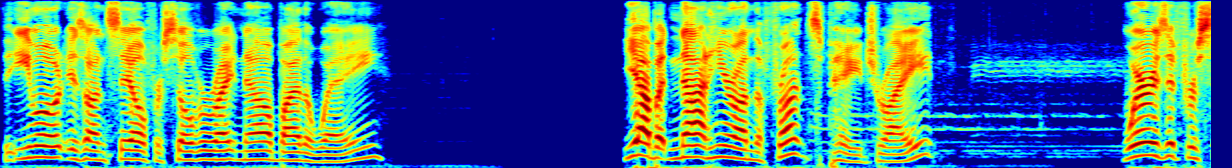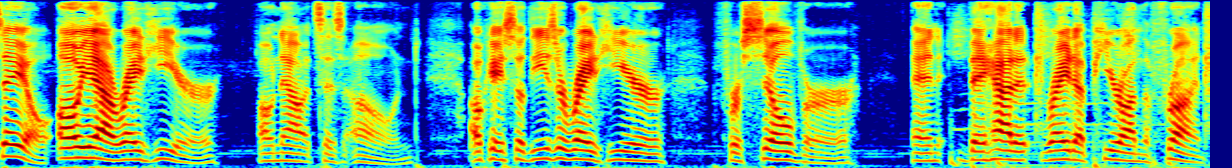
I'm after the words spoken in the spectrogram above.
the emote is on sale for silver right now. By the way. Yeah, but not here on the front page, right? Where is it for sale? Oh, yeah, right here. Oh, now it says owned. Okay, so these are right here for silver, and they had it right up here on the front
